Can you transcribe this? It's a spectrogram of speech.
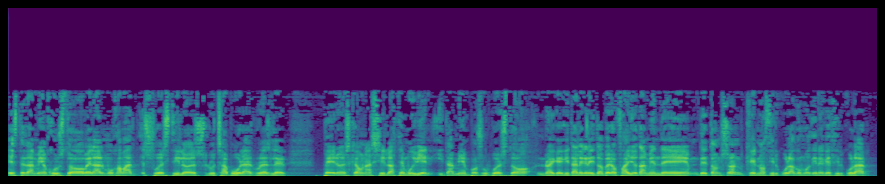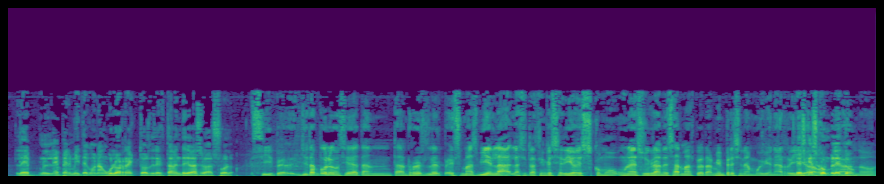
Este también justo Belal Muhammad, su estilo es lucha pura, es wrestler, pero es que aún así lo hace muy bien y también por supuesto no hay que quitarle crédito, pero fallo también de, de Thompson que no circula como tiene que circular, le, le permite con ángulos rectos directamente llevárselo al suelo. Sí, pero yo tampoco le considero tan, tan wrestler, es más bien la, la situación que se dio, es como una de sus grandes armas, pero también presiona muy bien arriba. Es que es completo.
